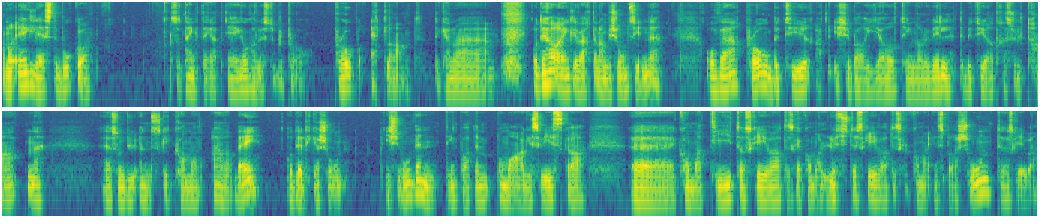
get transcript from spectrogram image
Og når jeg leste boka, så tenkte jeg at jeg òg har lyst til å bli pro. Pro på et eller annet. Det være Og det har egentlig vært en ambisjon siden det. Å være pro betyr at du ikke bare gjør ting når du vil. Det betyr at resultatene eh, som du ønsker, kommer av arbeid og dedikasjon. Ikke noe venting på at det på magisk vis skal eh, komme tid til å skrive, at det skal komme lyst til å skrive, at det skal komme inspirasjon til å skrive.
